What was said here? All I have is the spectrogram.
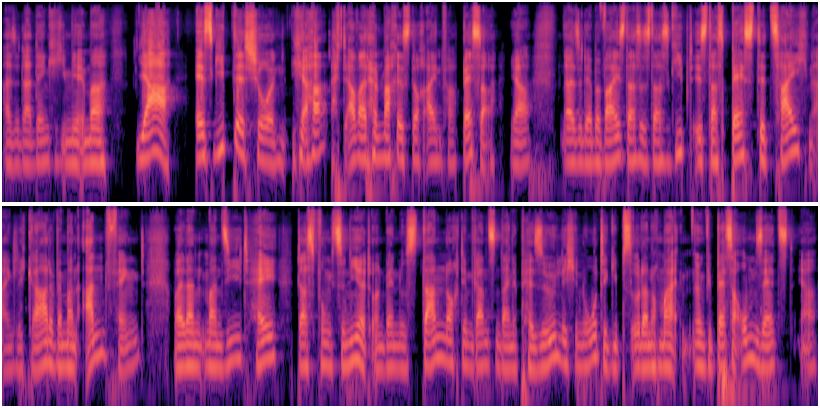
Also da denke ich mir immer, ja, es gibt es schon, ja, aber dann mach es doch einfach besser, ja. Also der Beweis, dass es das gibt, ist das beste Zeichen eigentlich, gerade wenn man anfängt, weil dann man sieht, hey, das funktioniert und wenn du es dann noch dem Ganzen deine persönliche Note gibst oder nochmal irgendwie besser umsetzt, ja,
